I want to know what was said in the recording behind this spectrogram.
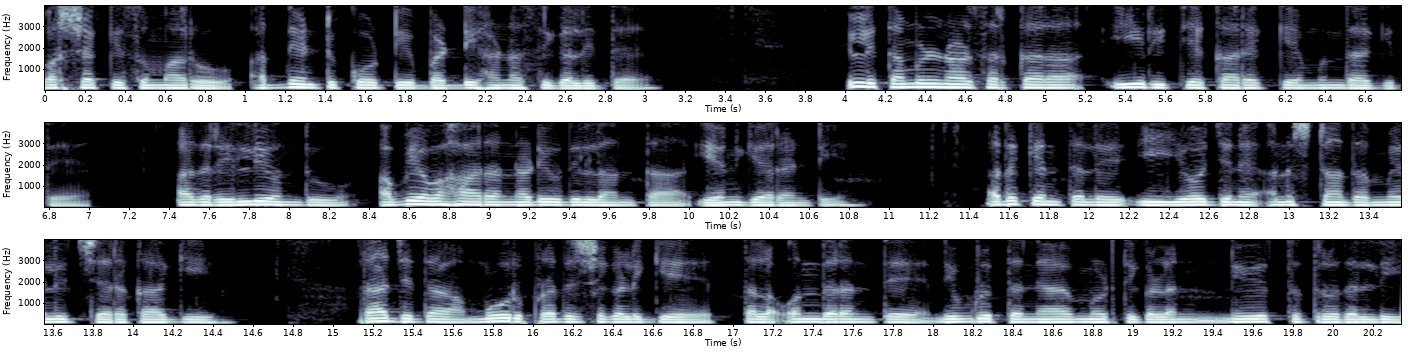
ವರ್ಷಕ್ಕೆ ಸುಮಾರು ಹದಿನೆಂಟು ಕೋಟಿ ಬಡ್ಡಿ ಹಣ ಸಿಗಲಿದೆ. ಇಲ್ಲಿ ತಮಿಳುನಾಡು ಸರ್ಕಾರ ಈ ರೀತಿಯ ಕಾರ್ಯಕ್ಕೆ ಮುಂದಾಗಿದೆ. ಆದರೆ ಇಲ್ಲಿ ಒಂದು ಅವ್ಯವಹಾರ ನಡೆಯುವುದಿಲ್ಲ ಅಂತ ಏನು ಗ್ಯಾರಂಟಿ? ಅದಕ್ಕೆಂತಲೇ ಈ ಯೋಜನೆ ಅನುಷ್ಠಾನದ ಮೇಲ್ವಿಚಾರಕ್ಕಾಗಿ ರಾಜ್ಯದ ಮೂರು ಪ್ರದೇಶಗಳಿಗೆ ತಲಾ ಒಂದರಂತೆ ನಿವೃತ್ತ ನ್ಯಾಯಮೂರ್ತಿಗಳ ನೇತೃತ್ವದಲ್ಲಿ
